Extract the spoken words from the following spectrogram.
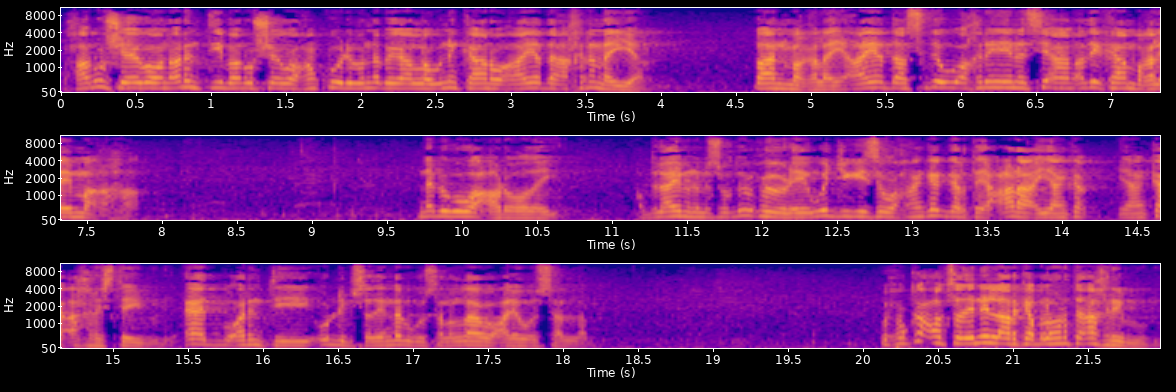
waxaan u sheego oon arrintii baan u sheego waxaan ku yidhi nabiga allow ninkaanoo aayadda akhrinaya baan maqlay. Aayaddaas sida uu akhrinayna si aan adiga kaa maqlay ma aha. Nabigu waa cadhooday. Cabdullahi ibni mascuud wuxuu yihi wejigiisa waxaan ka gartay cadha ayaan ka akhristay buuhi aad buu arrintii u dhibsaday nabigu sala allahu caleyh wasalam wuxuu ka codsaday nin la arkaa bal horta akhri buuhi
